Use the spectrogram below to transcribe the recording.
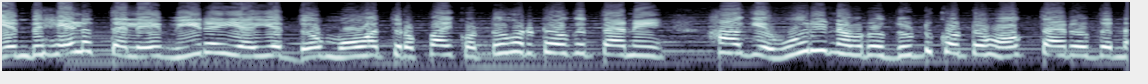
ಎಂದು ಹೇಳುತ್ತಲೇ ವೀರಯ್ಯ ಎದ್ದು ಮೂವತ್ತು ರೂಪಾಯಿ ಕೊಟ್ಟು ಹೊರಟು ಹೋಗುತ್ತಾನೆ. ಹಾಗೆ ಊರಿನವರು ದುಡ್ಡು ಕೊಟ್ಟು ಹೋಗ್ತಾ ಇರೋದನ್ನ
